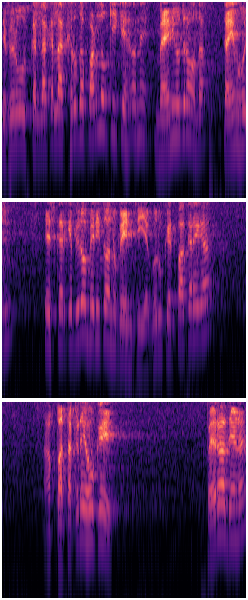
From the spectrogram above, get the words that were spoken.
ਤੇ ਫਿਰ ਉਹ ਕੱਲਾ ਕੱਲਾ ਅੱਖਰ ਉਹਦਾ ਪੜ੍ਹ ਲਓ, ਕੀ ਕਿਹਾ ਉਹਨੇ? ਮੈਂ ਨਹੀਂ ਉਧਰ ਆਉਂਦਾ ਟਾਈਮ ਹੋ ਜੂ। ਇਸ ਕਰਕੇ ਵੀਰੋ, ਮੇਰੀ ਤੁਹਾਨੂੰ ਬੇਨਤੀ ਹੈ, ਗੁਰੂ ਕਿਰਪਾ ਕਰੇਗਾ। ਆਪਾਂ ਤਕੜੇ ਹੋ ਕੇ ਪਹਿਰਾ ਦੇਣਾ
